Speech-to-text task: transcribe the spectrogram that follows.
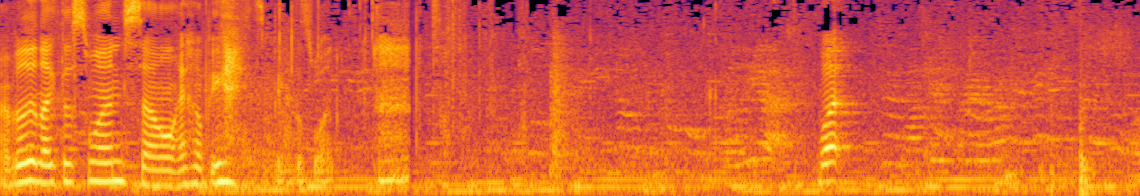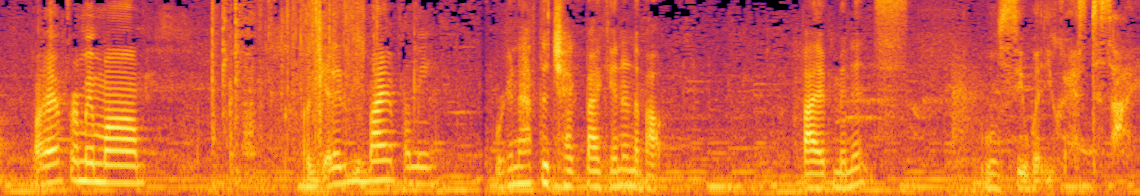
I really like this one, so I hope you guys Buy it for me, mom. I'll get it if you buy it for me. We're gonna have to check back in in about five minutes. We'll see what you guys decide.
